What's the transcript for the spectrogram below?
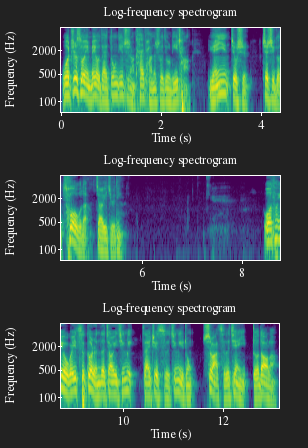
我之所以没有在东京市场开盘的时候就离场，原因就是这是个错误的交易决定。我曾有过一次个人的交易经历，在这次经历中，施瓦茨的建议得到了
